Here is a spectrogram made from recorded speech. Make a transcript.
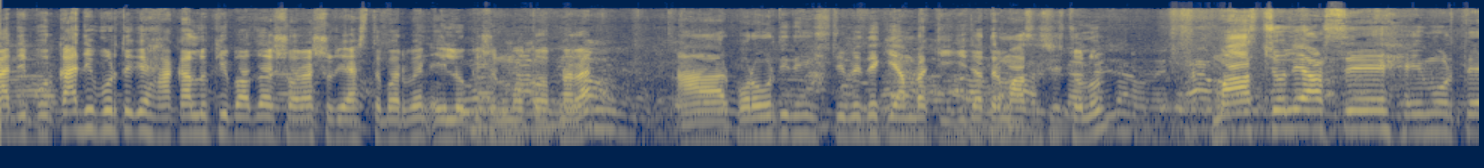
কাজীপুর কাজীপুর থেকে হাকালুকি বাজার সরাসরি আসতে পারবেন এই লোকেশন মতো আপনারা। আর পরবর্তীতে হিস্ট্রিতে দেখি আমরা কী কী জাতের মাছ আসে, চলুন। মাছ চলে আসছে এই মুহূর্তে,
